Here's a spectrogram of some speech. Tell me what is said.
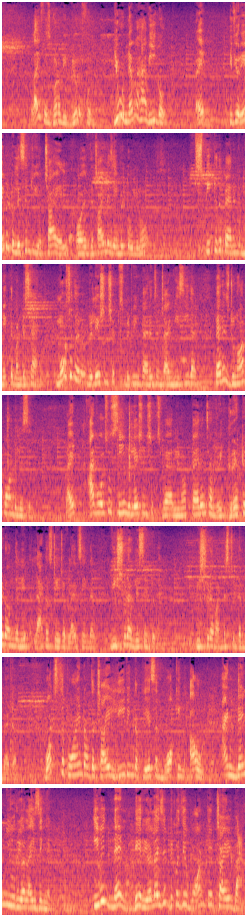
life is going to be beautiful. You would never have ego, right? If you're able to listen to your child or if the child is able to, you know, speak to the parent and make them understand. Most of the relationships between parents and child, we see that parents do not want to listen. Right? I've also seen relationships where you know parents have regretted on the la- latter stage of life, saying that we should have listened to them, we should have understood them better. What's the point of the child leaving the place and walking out, and then you realizing it? Even then, they realize it because they want their child back,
